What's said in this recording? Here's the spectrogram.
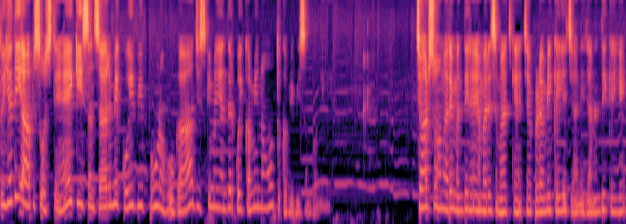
तो यदि आप सोचते हैं कि संसार में कोई भी पूर्ण होगा, जिसके में अंदर कोई कमी ना हो तो कभी भी संभव नहीं है। चार सौ हमारे मंदिर हैं, हमारे समाज के हैं, चाहे पड़ामी कहिए, चाहे निजानंदी कहिए।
